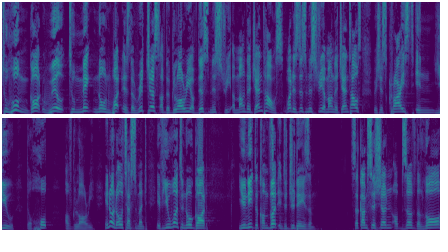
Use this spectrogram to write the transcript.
To whom God willed to make known what is the riches of the glory of this mystery among the Gentiles. What is this mystery among the Gentiles? Which is Christ in you, the hope of glory. You know, in the Old Testament, if you want to know God, you need to convert into Judaism circumcision, observe the law,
